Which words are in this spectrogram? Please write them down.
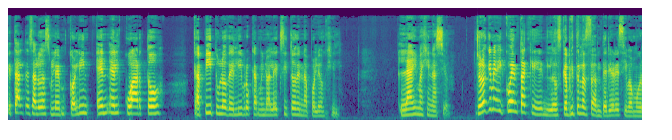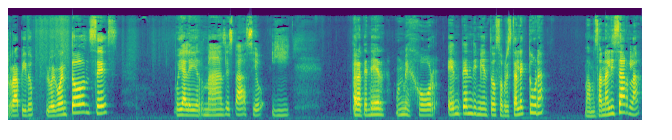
¿Qué tal? Te saluda Zulem Colín en el cuarto capítulo del libro Camino al éxito de Napoleón Hill. La imaginación. Yo lo que me di cuenta que en los capítulos anteriores iba muy rápido. Luego entonces voy a leer más despacio y para tener un mejor entendimiento sobre esta lectura, vamos a analizarla.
